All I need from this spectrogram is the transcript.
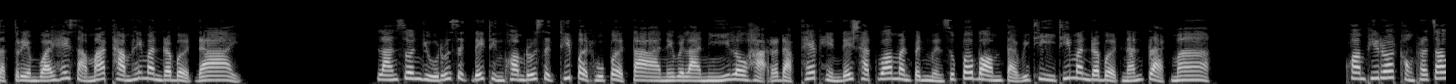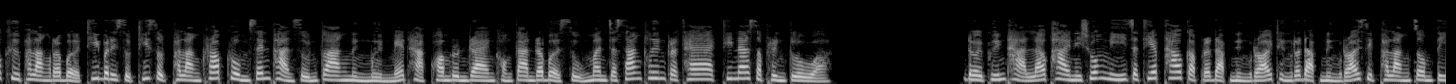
จัดเตรียมไว้ให้สามารถทำให้มันระเบิดได้หลานซวนอยู่รู้สึกได้ถึงความรู้สึกที่เปิดหูเปิดตาในเวลานี้โลหะระดับเทพเห็นได้ชัดว่ามันเป็นเหมือนซูเปอร์บอมแต่วิธีที่มันระเบิดนั้นแปลกมาก ความพิโรธของพระเจ้าคือพลังระเบิดที่บริสุทธิ์ที่สุดพลังครอบคลุมเส้นผ่านศูนย์กลางหนึ่งหมื่นเมตรหากความรุนแรงของการระเบิดสูงมันจะสร้างคลื่นกระแทกที่น่าสะพรึงกลัว โดยพื้นฐานแล้วภายในช่วงนี้จะเทียบเท่ากับระดับ 100 ถึงระดับ 110 พลังโจมตี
